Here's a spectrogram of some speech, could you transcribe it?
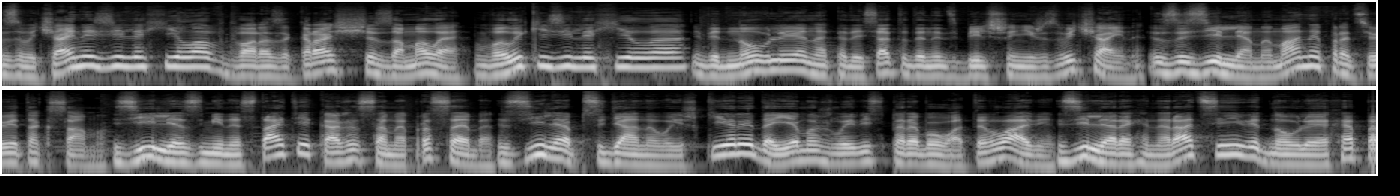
Звичайне зілля хіла в два рази краще за мале. Велике зілля хіла відновлює на 50 одиниць більше, ніж звичайне. З зіллями мани працює так само. Зілля зміни статі каже саме про себе. Зілля обсидіанової шкіри дає можливість перебувати в лаві. Зілля регенерації відновлює ХП.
